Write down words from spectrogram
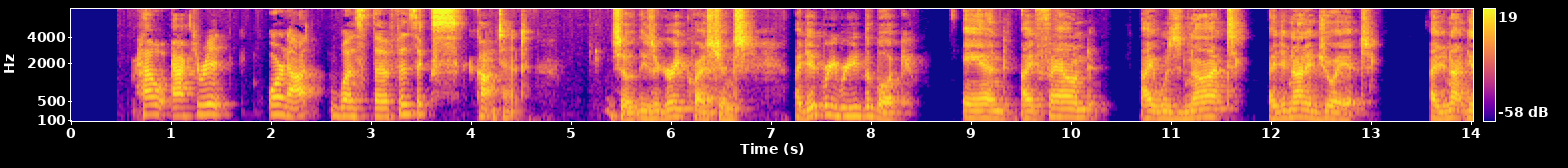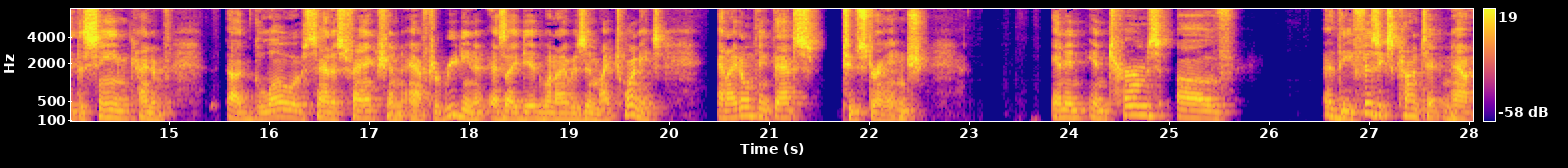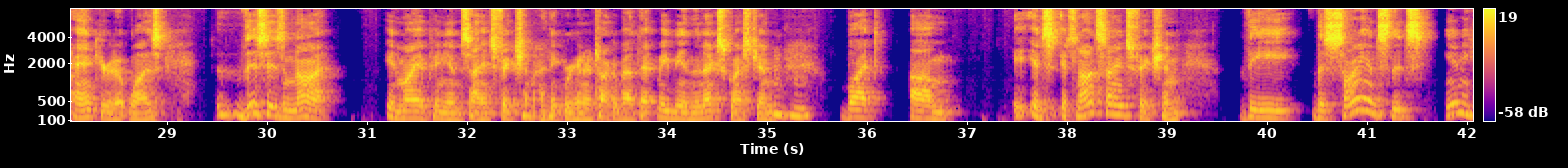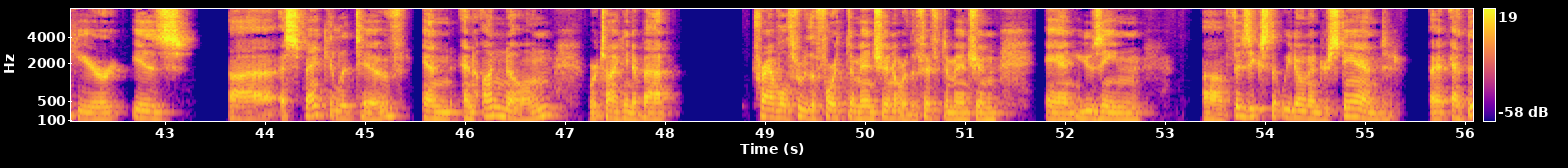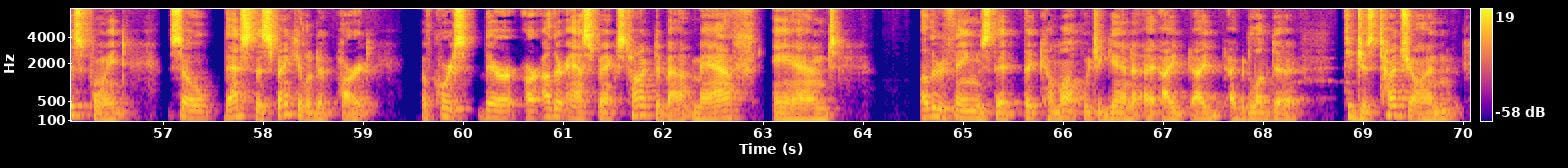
how accurate or not was the physics content? So these are great questions. I did reread the book and I found I was not, I did not enjoy it. I did not get the same kind of uh, glow of satisfaction after reading it as I did when I was in my 20s. And I don't think that's too strange. And in, in terms of the physics content and how accurate it was, this is not, in my opinion, science fiction. I think we're going to talk about that maybe in the next question. Mm-hmm. But um, it's it's not science fiction the the science that's in here is uh, speculative and, and unknown. We're talking about travel through the fourth dimension or the fifth dimension and using uh, physics that we don't understand at, at this point. So that's the speculative part. Of course, there are other aspects talked about, math and other things that that come up, which again, I I, I would love to to just touch on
